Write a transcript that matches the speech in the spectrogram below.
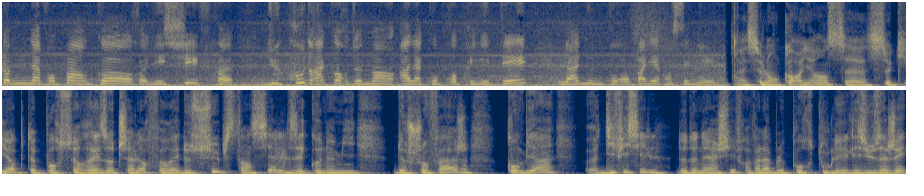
Comme nous n'avons pas encore les chiffres du coût de raccordement à la copropriété, là, nous ne pourrons pas les renseigner. Selon Coriance, ceux qui optent pour ce réseau de chaleur feraient de substantielles économies de chauffage. Combien euh, Difficile de donner un chiffre valable pour tous les, les usagers.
